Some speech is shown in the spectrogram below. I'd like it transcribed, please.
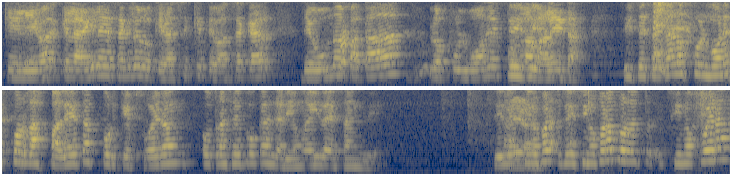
que el, iba- que el águila de sangre lo que hace es que te va a sacar de una patada los pulmones por Sí, la sí. maleta. Si se sacan los pulmones por las paletas porque fueran otras épocas le haría una isla de sangre. Si, le- no fuera, si, si no fuera por otro- si no fuera,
